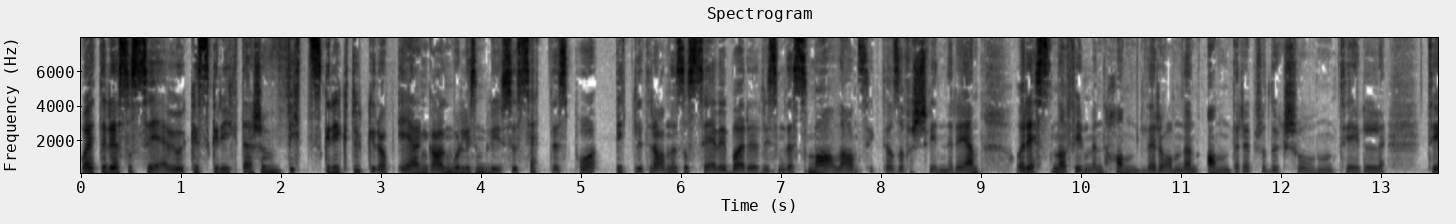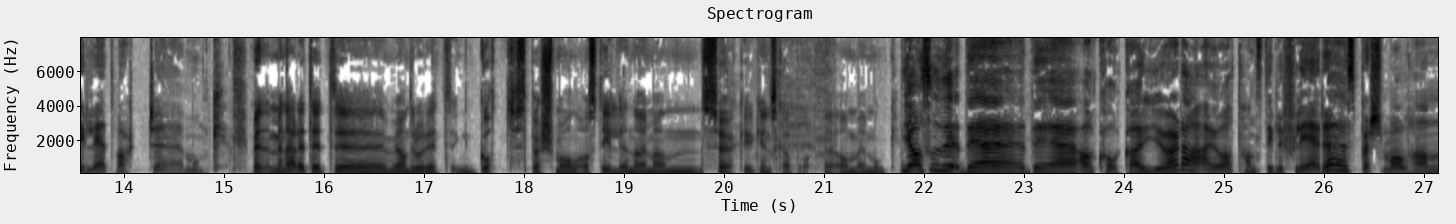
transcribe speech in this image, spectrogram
Og etter det så ser vi jo ikke Skrik. Det er så vidt Skrik dukker opp én gang, hvor liksom lyset settes på bitte litt, så ser vi bare liksom det smale ansiktet, og så forsvinner det igjen. Og resten av filmen handler om den andre produksjonen til, til Edvard eh, Munch. Men, men, er dette et, eh, med andre ord et godt spørsmål å stille når man søker kunnskap eh, om Munch? Ja, altså det, det, det Alkolkar gjør, da, er jo at han stiller flere spørsmål. Han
